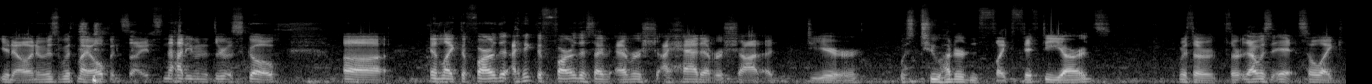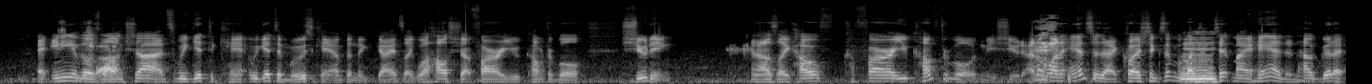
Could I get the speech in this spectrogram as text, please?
you know, and it was with my open sights, not even through a scope. Uh, and like the farthest, I think the farthest I've ever, sh- I had ever shot a deer was 250 yards with a, that was it. So like at any of those shot. long shots, we get to camp, we get to moose camp, and the guy's like, "Well, how far are you comfortable shooting?" And I was like, "How far are you comfortable with me shooting?" I don't want to answer that question because I'm about mm-hmm. to tip my hand and how good I.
